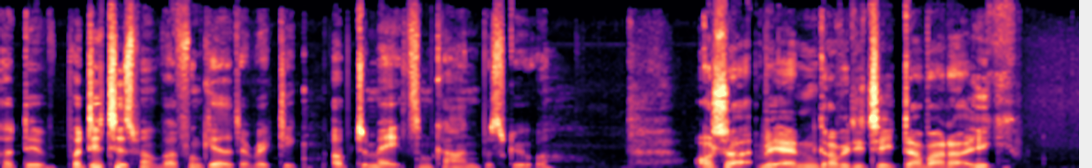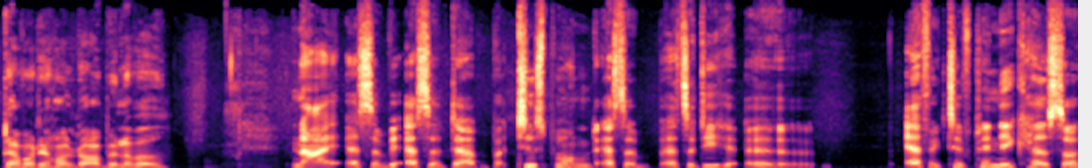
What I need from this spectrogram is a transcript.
og det, på det tidspunkt var fungeret det rigtig optimalt, som Karen beskriver. Og så ved anden graviditet, der var der ikke, der var det holdt op, eller hvad? Nej, altså, altså der på tidspunkt, altså, altså de øh, affektiv klinik havde så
